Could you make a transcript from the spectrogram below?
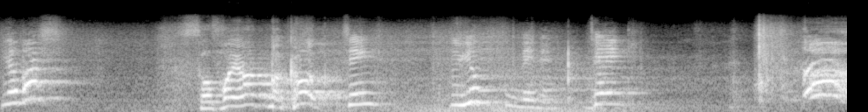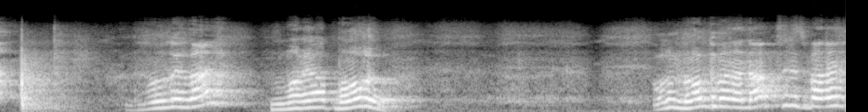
Yavaş. Safaya atma kalk. Cenk. Duyuyor musun beni? Cenk. Ne oluyor lan? Numara yapma oğlum. Oğlum ne oldu bana? Ne yaptınız bana?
